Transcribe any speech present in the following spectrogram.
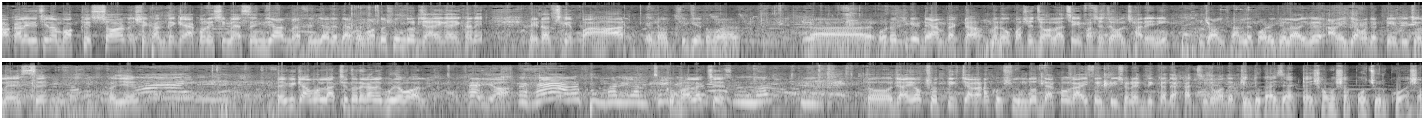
সকালে গেছিলাম বক্ষেশ্বর সেখান থেকে এখন এসি মেসেঞ্জার মেসেঞ্জারে দেখো কত সুন্দর জায়গা এখানে। এটা হচ্ছে গিয়ে পাহাড় এটা হচ্ছে গিয়ে তোমার ওটা হচ্ছে গিয়ে ড্যাম্প একটা। মানে ও পাশে জল আছে এই পাশে জল ছাড়েনি। জল ছাড়লে পরে চলে আসবে। আর এই যে আমাদের টেপি চলে এসছে। ওই যে টেপি কেমন লাগছে তোর এখানে ঘুরে বল? হ্যাঁ আমার খুব ভালো লাগছে। খুব ভালো লাগছে? সুন্দর। তো যাই হোক সত্যি জায়গাটা খুব সুন্দর। দেখো গাইস ওই পিছনের দিকটা দেখাচ্ছি তোমাদের। কিন্তু গাইস একটাই সমস্যা প্রচুর কুয়াশা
